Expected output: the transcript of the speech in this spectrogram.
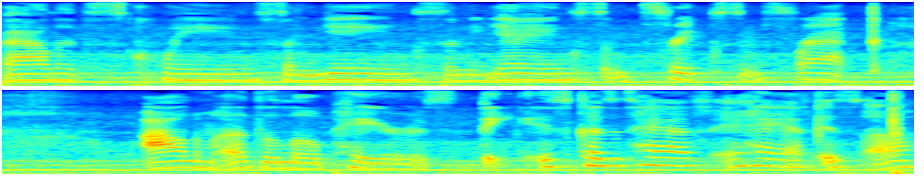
balance, queen, some yin, some yang, some frick, some frack all them other little pairs. It's because it's half and half. It's a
